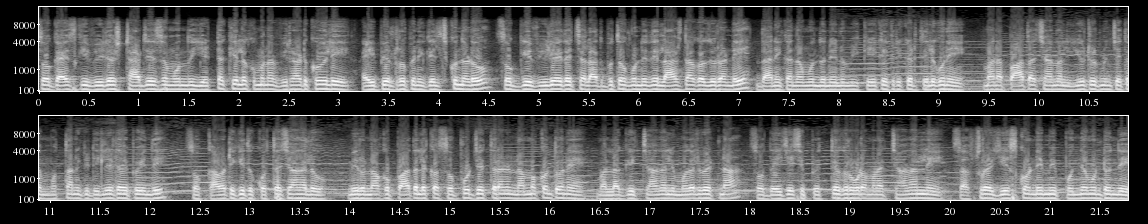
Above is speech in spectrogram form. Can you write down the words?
సో గైస్ ఈ వీడియో స్టార్ట్ చేసే ముందు ఎట్టకేలకు మన విరాట్ కోహ్లీ ఐపీఎల్ ట్రోఫీని గెలుచుకున్నాడు? సో ఈ వీడియో అయితే చాలా అద్భుతంగా ఉండేది. లాస్ట్ దాకా చూడండి. దానికన్నా ముందు నేను మీ కేకే క్రికెట్ తెలుగుని మన పాత ఛానల్ యూట్యూబ్ నుంచి అయితే మొత్తానికి డిలీట్ అయిపోయింది. సో కాబట్టి ఇది కొత్త ఛానల్ మీరు నాకు పాత లెక్క సపోర్ట్ చేస్తారనే నమ్మకంతోనే మళ్ళీ ఈ ఛానల్ని మొదలు సో దయచేసి ప్రతి ఒక్కరు కూడా మన ఛానల్ని సబ్స్క్రైబ్ చేసుకోండి మీ పుణ్యం ఉంటుంది.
